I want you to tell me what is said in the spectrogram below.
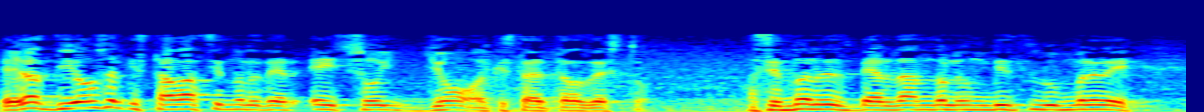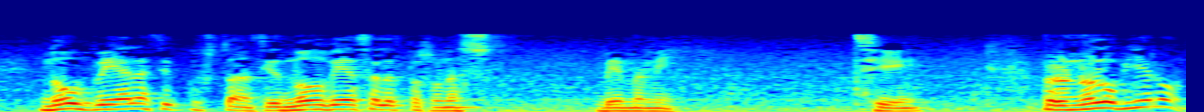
Era Dios el que estaba haciéndole ver, hey, soy yo el que está detrás de esto. Haciéndoles ver, dándole un vislumbre de, no vea las circunstancias, no veas a las personas, ven a mí. Sí, pero no lo vieron.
